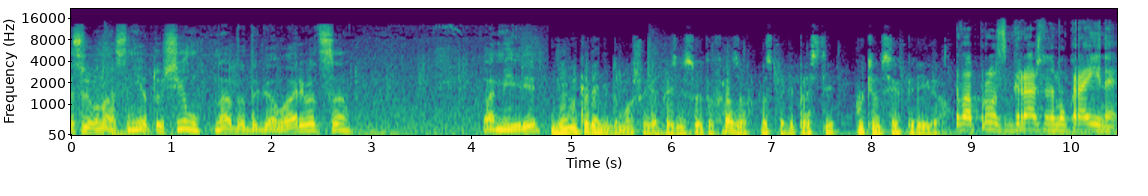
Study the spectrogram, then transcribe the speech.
Если у нас нету сил, надо договариваться о мире. Я никогда не думал, что я произнесу эту фразу. Господи, прости, Путин всех переиграл. Вопрос гражданам Украины.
